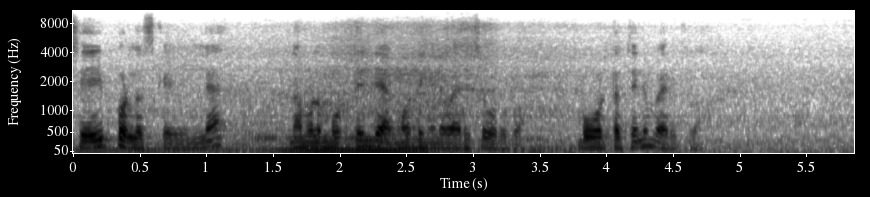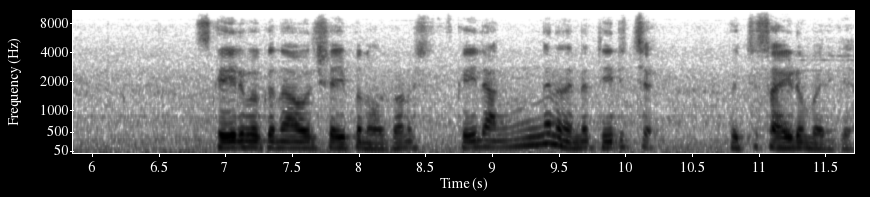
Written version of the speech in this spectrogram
ഷേപ്പുള്ള സ്കെയിലിൽ നമ്മൾ മുട്ടിന്റെ അങ്ങോട്ട് ഇങ്ങനെ വരച്ച് കൊടുക്കുക ബോട്ടത്തിനും വരയ്ക്കുക. സ്കെയിൽ വെക്കുന്ന ആ ഒരു ഷേപ്പ് നോക്കുകയാണ് സ്കെയിൽ അങ്ങനെ തന്നെ തിരിച്ച് വെച്ച് സൈഡും വരയ്ക്കുക.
